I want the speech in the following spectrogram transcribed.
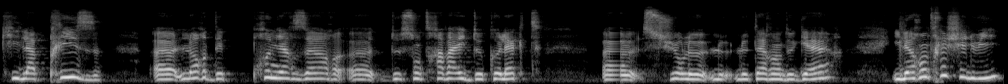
qu'il a prise euh, lors des premières heures euh, de son travail de collecte euh, sur le, terrain de guerre. Il est rentré chez lui,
